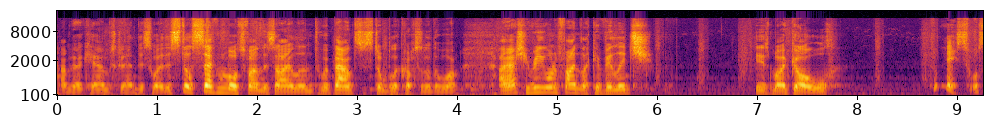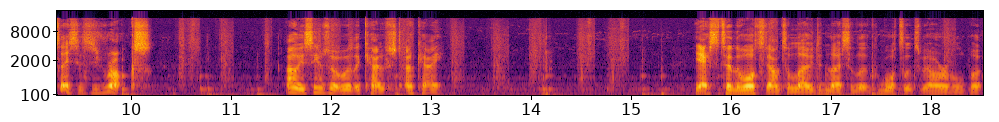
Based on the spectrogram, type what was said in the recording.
I'm okay I'm just gonna head this way there's still seven more to find this island we're bound to stumble across another one I actually really want to find like a village is my goal Look at this what's this this is rocks oh it seems like we're at the coast okay yeah, 'cause I turned the water down to low, didn't I? So look, the water looks a bit horrible, but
